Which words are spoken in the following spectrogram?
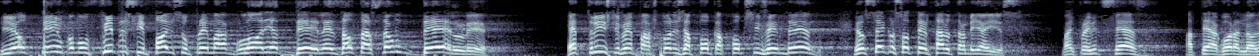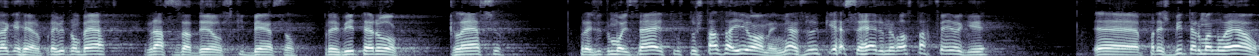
E eu tenho como fim principal e supremo a glória dele, a exaltação dele. É triste ver pastores a pouco a pouco se vendendo. Eu sei que eu sou tentado também a isso. Mas presbítero César, até agora não, né, guerreiro? Presbítero Humberto, graças a Deus, que bênção. Presbítero Clécio, presbítero Moisés, tu, tu, estás aí, homem, me ajuda que é sério, o negócio está feio aqui. É, presbítero Manuel,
